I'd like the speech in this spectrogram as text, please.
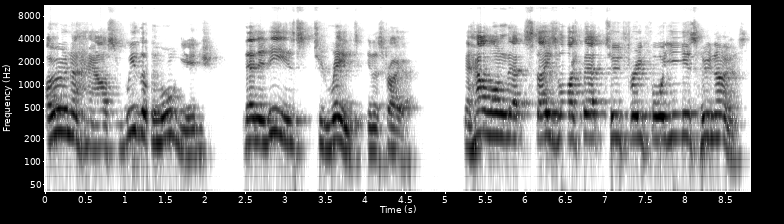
own a house with a mortgage than it is to rent in Australia. Now, how long that stays like that, two, three, four years, who knows?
